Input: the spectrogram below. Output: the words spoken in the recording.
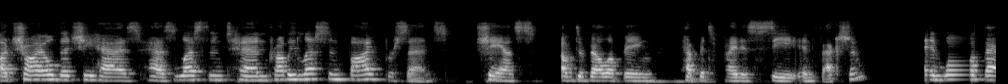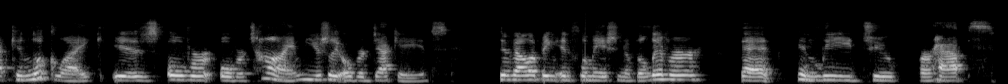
a child that she has has less than 10, probably less than 5% chance of developing hepatitis C infection. And what that can look like is over over time, usually over decades, developing inflammation of the liver that can lead to perhaps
